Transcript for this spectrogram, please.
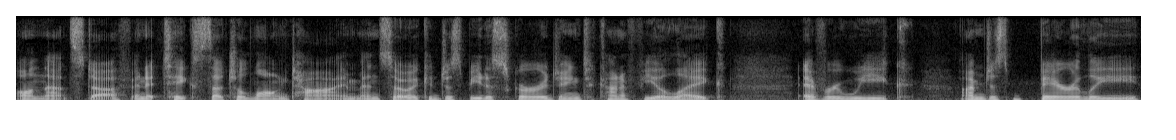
on that stuff and it takes such a long time and so it could just be discouraging to kind of feel like every week I'm just barely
